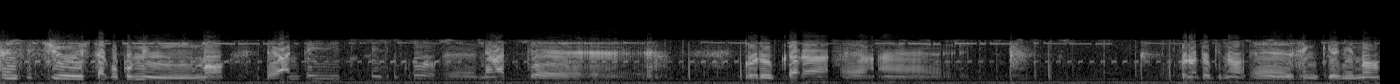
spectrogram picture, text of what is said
選出した国民も安定を願っておるから、この時の選挙にも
